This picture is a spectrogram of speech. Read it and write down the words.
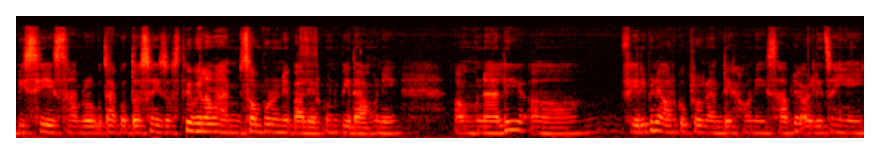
विशेष हाम्रो उताको दसैँ जस्तो बेलामा हामी सम्पूर्ण नेपालीहरूको पनि विदा हुने हुनाले फेरि पनि अर्को प्रोग्राम देखाउने हिसाबले अहिले चाहिँ यहीँ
